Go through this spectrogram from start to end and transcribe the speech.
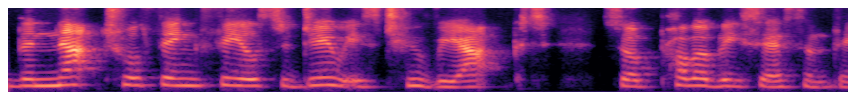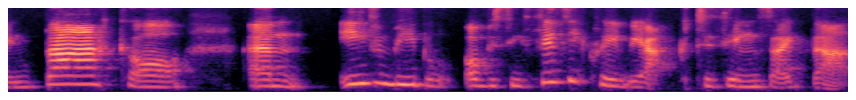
the natural thing feels to do is to react. So probably say something back, or um, even people obviously physically react to things like that.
